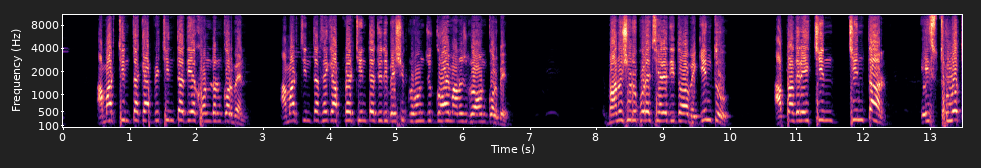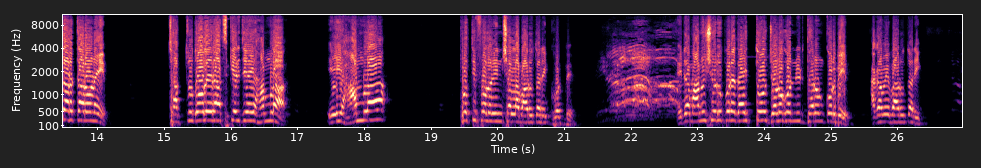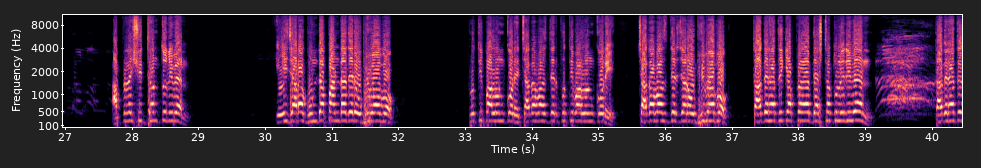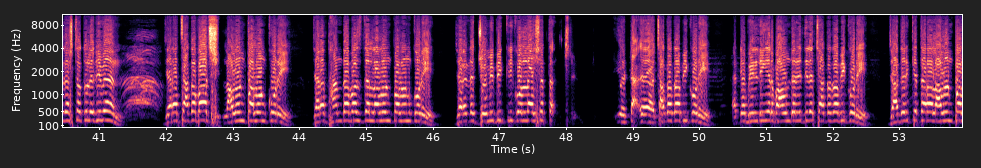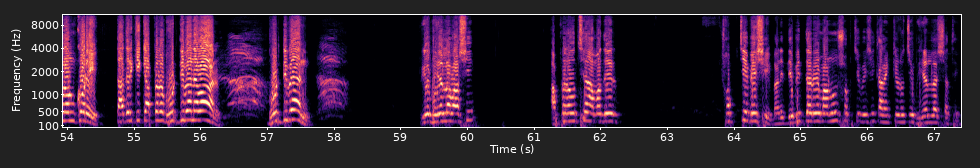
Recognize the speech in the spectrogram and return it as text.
আমার চিন্তাকে আপনি চিন্তা দিয়ে খণ্ডন করবেন। আমার চিন্তা থেকে আপনার চিন্তা যদি বেশি গ্রহণযোগ্য হয়, মানুষ গ্রহণ করবে। মানুষের উপরে ছেড়ে দিতে হবে। কিন্তু আপনাদের এই চিন- চিন্তার, এই স্থূলতার কারণে ছাত্র দলের আজকের যে হামলা, এই হামলা প্রতিফলন ইনশাল্লাহ বারো তারিখ ঘটবে। এটা মানুষের উপরে দায়িত্ব জনগণ নির্ধারণ করবে আগামী বারো তারিখ। আপনারা সিদ্ধান্ত নেবেন। এই যারা গুন্ডা পান্ডাদের অভিভাবক প্রতিপালন করে চাঁদাবাজদের প্রতিপালন করে চাঁদাবাজদের যারা অভিভাবক তাদের হাতে কি আপনারা দেশটা তুলে দিবেন? তাদের হাতে দেশটা তুলে দিবেন? যারা চাঁদাবাজ লালন পালন করে যারা ধান্দাবাজদের লালন পালন করে যারা একটা জমি বিক্রি করলে এসে এ, চাঁদা দাবি করে একটা বিল্ডিং এর বাউন্ডারি দিলে চাঁদা দাবি করে। যাদেরকে তারা লালন পালন করে, তাদেরকে কি আপনারা ভোট দিবেন এবার? ভোট দিবেন? প্রিয় ভিরালাবাসী আপনারা হচ্ছে আমাদের সবচেয়ে বেশি মানে দেবিদ্বারের মানুষ সবচেয়ে বেশি কানেক্টেড হচ্ছে ভিরাল্লার সাথে।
